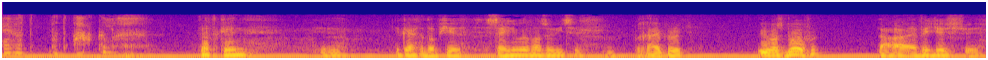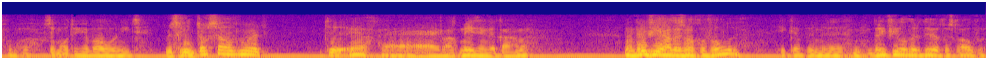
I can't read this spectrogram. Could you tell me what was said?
Hé, wat, wat akelig. Dat ken. Ja. Je krijgt het op je zenuwen van zoiets. Begrijpelijk. U was boven? Ja, eventjes. eh, Ze moeten hier boven niet. Misschien toch zelfmoord. De... Ja, hij lag midden in de kamer. Mijn briefje hadden ze nog gevonden. Ik heb een, eh, een briefje onder de deur geschoven.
